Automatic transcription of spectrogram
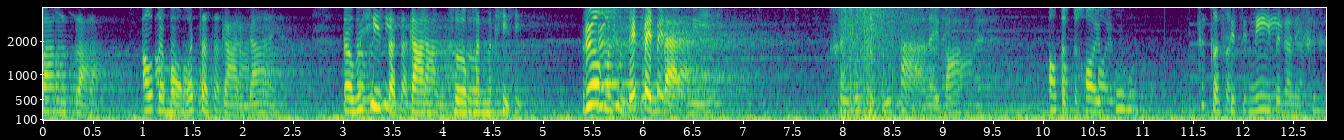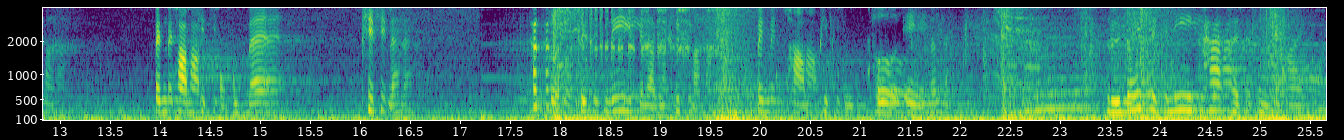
บ้างหรือเปล่า เอาแต่บอกว่าจัดการได้ แต่วิธีจัดการของเธอมันผิด เรื่องมันถึงได้เป็นแบบนี้ เคยรู้สึกวิสาอะไรบ้างไหมเอาแต่คอยพูด ถ้าเกิดซิดนีย์เป็นอะไรขึ้นมา เป็นความผิดของคุณแม่ ผิดแล้วถ้าเกิดซิดนีย์เป็นอะไรขึ้นมา เป็นความผิดของเธอเองนั่นแหละ หรือจะให้ซิดนีย์ฆ่าใครสักคนตายก่อน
